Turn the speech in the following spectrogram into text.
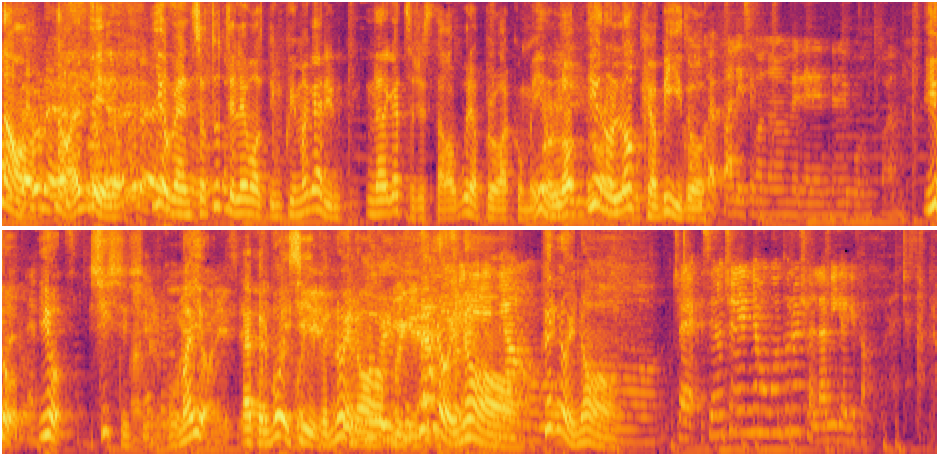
no no è vero. onesto. io penso a tutte le volte in cui magari una ragazza ci stava pure a provare con me io non l'ho, io non l'ho capito. Comunque è palese quando non ve ne rendete conto, eh. io, Eh, io sì. sì sì Ah, sì. per voi ma è io palese. eh, per voi sì per noi no. per noi no. per noi no Cioè, se non ce ne rendiamo conto noi c'è l'amica che fa, "Eh, ci sta a provare.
